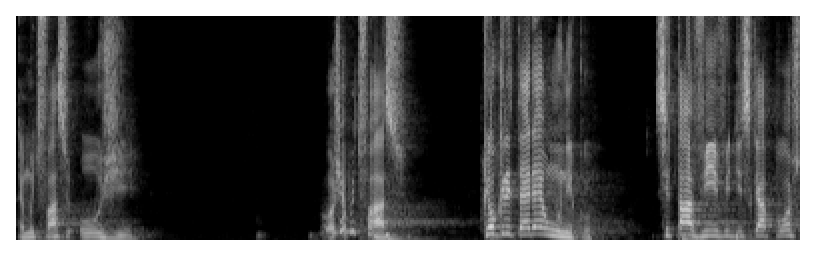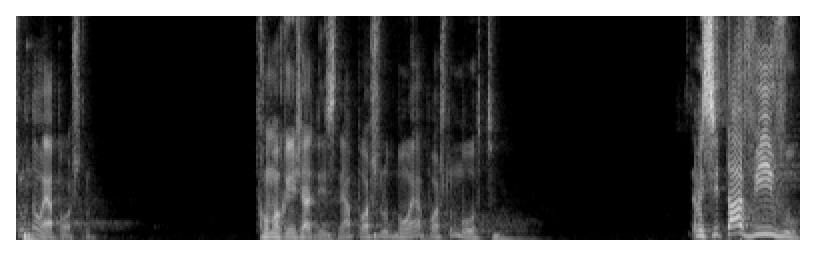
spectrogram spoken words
É muito fácil hoje. Hoje é muito fácil. Porque o critério é único. Se está vivo e diz que é apóstolo, não é apóstolo. Como alguém já disse, né? apóstolo bom é apóstolo morto. Mas se está vivo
